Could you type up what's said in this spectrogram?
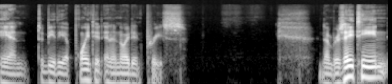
and to be the appointed and anointed priests. Numbers 18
